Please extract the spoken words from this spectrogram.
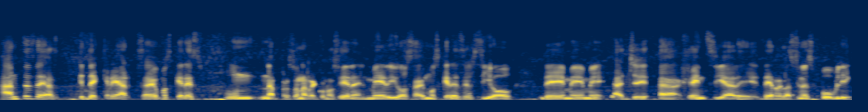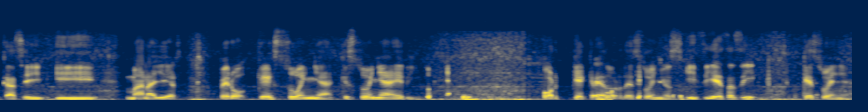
Antes de, crear, sabemos que eres una persona reconocida en el medio, sabemos que eres el CEO de MM Agencia de, Relaciones Públicas y, y Managers, pero ¿qué sueña? ¿Qué sueña Eddie? ¿Por qué creador de sueños? Y si es así, ¿qué sueña?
